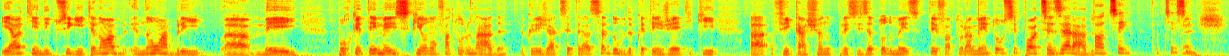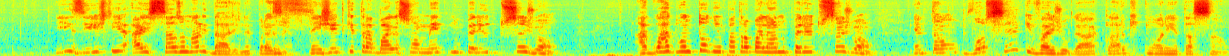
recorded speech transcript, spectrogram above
E ela tinha dito o seguinte: eu não, abri, não abri uh, MEI porque tem meses que eu não faturo nada. Eu queria já que você traz essa dúvida, porque tem gente que uh, fica achando que precisa todo mês ter faturamento ou se pode ser zerado. Pode ser, pode ser sim. É. E existe as sazonalidades, né? Por exemplo, Isso. tem gente que trabalha somente no período do São João. Aguarda o ano todinho para trabalhar no período do São João. Então, você que vai julgar, claro que com orientação,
